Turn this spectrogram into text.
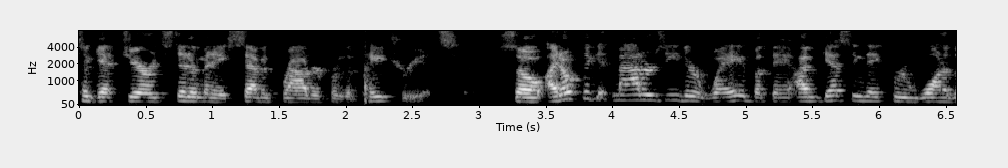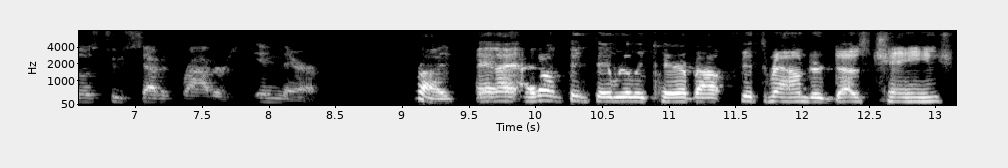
to get Jarrett Stidham and a seventh rounder from the Patriots. So I don't think it matters either way, but they I'm guessing they threw one of those two seventh rounders in there. Right. And I, I don't think they really care about fifth rounder does change.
